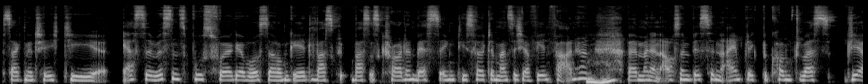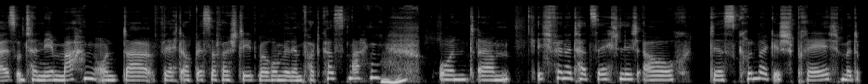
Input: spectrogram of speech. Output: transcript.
sagt natürlich die erste Wissensboost-Folge, wo es darum geht, was, was ist Crowdinvesting. Die sollte man sich auf jeden Fall anhören, mhm. weil man dann auch so ein bisschen Einblick bekommt, was wir als Unternehmen machen und da vielleicht auch besser versteht, warum wir den Podcast machen. Mhm. Und ähm, ich finde tatsächlich auch das Gründergespräch mit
